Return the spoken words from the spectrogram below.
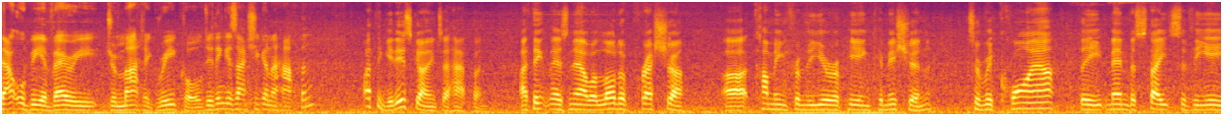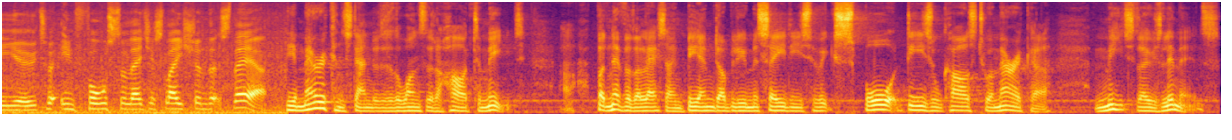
That would be a very dramatic recall. Do you think it's actually going to happen? I think it is going to happen. I think there's now a lot of pressure uh, coming from the European Commission to require the member states of the EU to enforce the legislation that's there. The American standards are the ones that are hard to meet. Uh, but nevertheless, I mean, BMW, Mercedes, who export diesel cars to America, meet those limits.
